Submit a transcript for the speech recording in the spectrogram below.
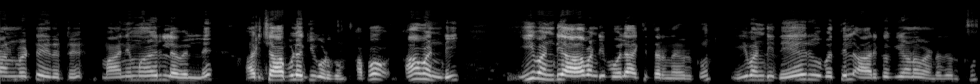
കൺവേർട്ട് ചെയ്തിട്ട് മാന്യമായ ഒരു ലെവലിൽ അടിച്ചാപ്പിളാക്കി കൊടുക്കും. അപ്പോൾ ആ വണ്ടി ഈ വണ്ടി ആ വണ്ടി പോലെ ആക്കി തരുന്നവർക്കും ഈ വണ്ടി ഇതേ രൂപത്തിൽ ആർക്കൊക്കെയാണോ വേണ്ടവർക്കും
